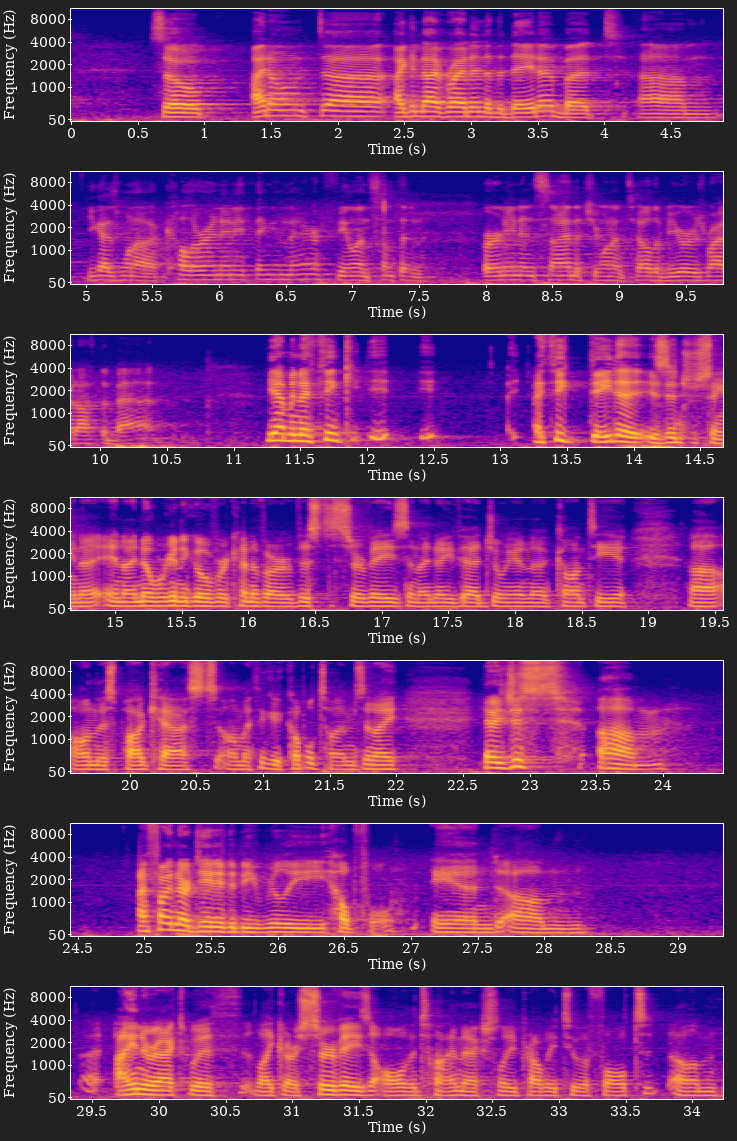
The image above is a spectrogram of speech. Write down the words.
So i don't uh, i can dive right into the data but um, you guys want to color in anything in there? Feeling something burning inside that you want to tell the viewers right off the bat? Yeah, I mean, I think it, it, I think data is interesting, and I, and I know we're going to go over kind of our Vista surveys, and I know you've had Joanna Conti uh, on this podcast, um, I think a couple times, and I, and I just, um, I find our data to be really helpful, and um, I interact with like our surveys all the time, actually, probably to a fault, um,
